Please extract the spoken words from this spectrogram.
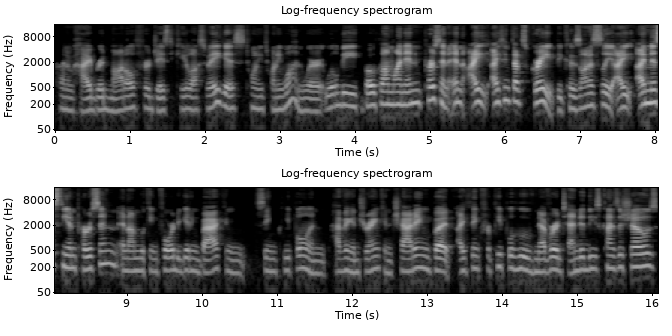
kind of hybrid model for JCK Las Vegas 2021, where it will be both online and in person. And I, I think that's great because honestly, I, I miss the in person and I'm looking forward to getting back and seeing people and having a drink and chatting. But I think for people who've never attended these kinds of shows,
